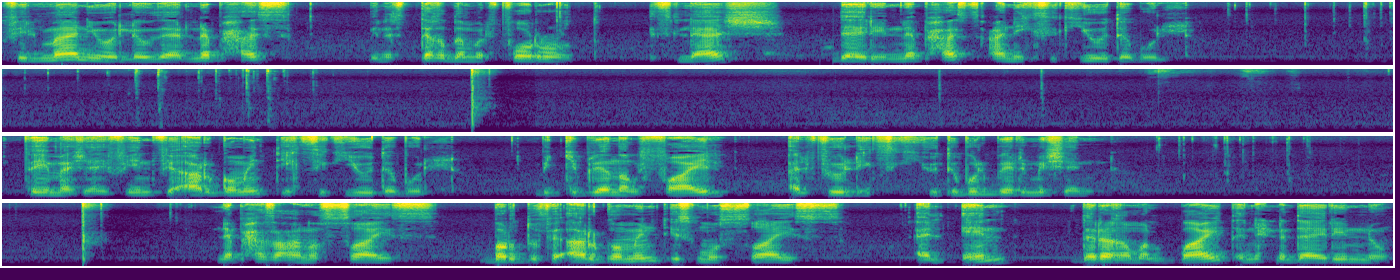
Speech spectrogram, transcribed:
في ال manual لو داير نبحث بنستخدم ال forward slash دايرين نبحث عن executable زي ما شايفين في argument executable. بتجيب لنا ال file الفيه executable permission. نبحث عن ال size. برضو في argument اسمه ال size. ال n ده رقم البايت اللي إحنا دايرينه.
